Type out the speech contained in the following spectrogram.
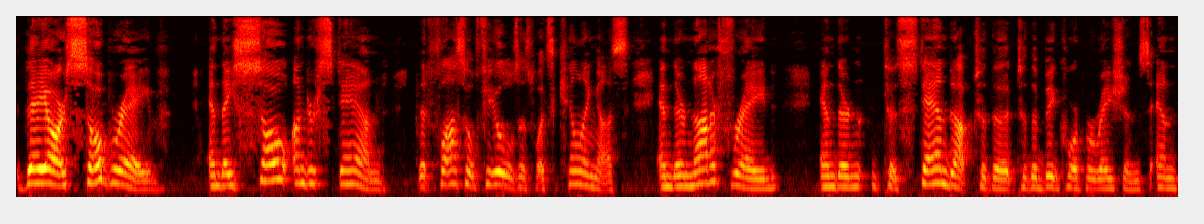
they are so brave and they so understand that fossil fuels is what's killing us, and they're not afraid, and they're to stand up to the to the big corporations, and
